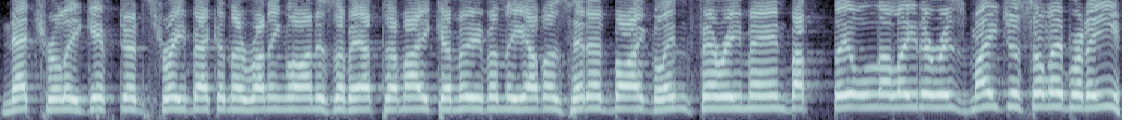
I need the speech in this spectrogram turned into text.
Naturally gifted. Three back in the running line is about to make a move and the others headed by Glen Ferryman. But still the leader is Major Celebrity.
